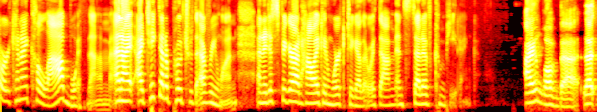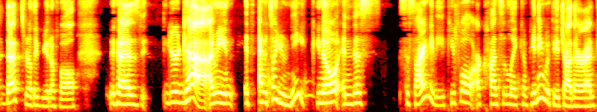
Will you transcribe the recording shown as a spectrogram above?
or can i collab with them and i i take that approach with everyone and I just figure out how I can work together with them instead of competing. I love that. That that's really beautiful because you're yeah, I mean, it's and it's so unique, you know, in this society people are constantly competing with each other and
